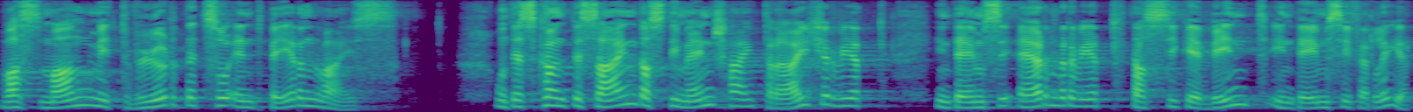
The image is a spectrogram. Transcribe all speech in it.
was man mit Würde zu entbehren weiß. Und es könnte sein, dass die Menschheit reicher wird, indem sie ärmer wird, dass sie gewinnt, indem sie verliert.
